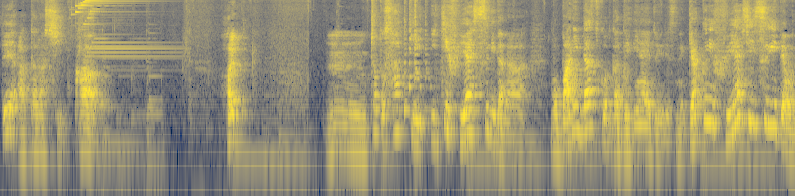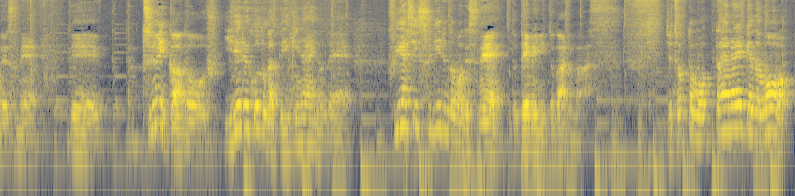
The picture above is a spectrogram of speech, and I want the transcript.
で新しいカード。はい。うんちょっとさっき1増やしすぎたな。もう場に出すことができないというですね。逆に増やしすぎてもですね、えー、強いカードを入れることができないので増やしすぎるのもですねデメリットがあります。じゃあちょっともったいないけども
